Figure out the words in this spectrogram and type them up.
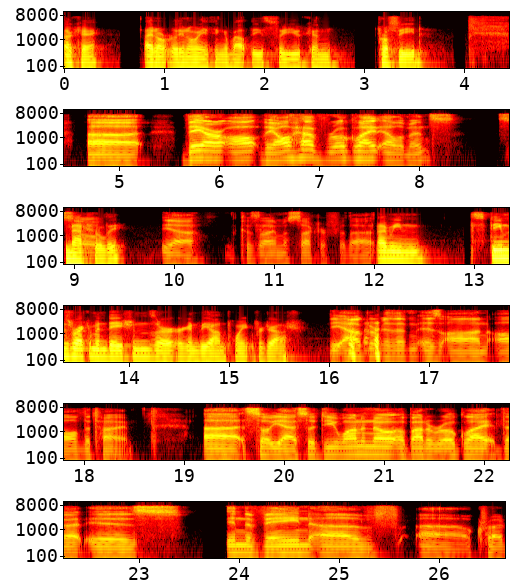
Okay. I don't really know anything about these, so you can proceed. Uh, they are all they all have roguelite elements. So, Naturally. Yeah, because I'm a sucker for that. I mean, Steam's recommendations are, are going to be on point for Josh. The algorithm is on all the time. Uh, so yeah, so do you want to know about a roguelite that is in the vein of uh oh, crud,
